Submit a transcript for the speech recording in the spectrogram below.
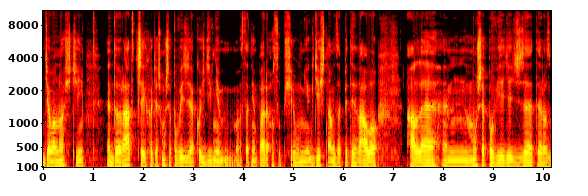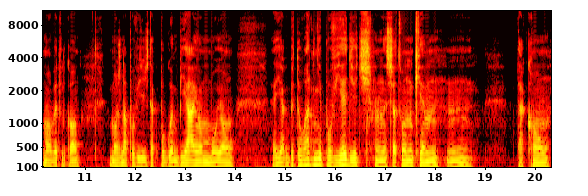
działalności doradczej, chociaż muszę powiedzieć, że jakoś dziwnie ostatnio parę osób się mnie gdzieś tam zapytywało, ale muszę powiedzieć, że te rozmowy tylko można powiedzieć tak pogłębiają moją jakby to ładnie powiedzieć, mm, z szacunkiem, mm, taką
